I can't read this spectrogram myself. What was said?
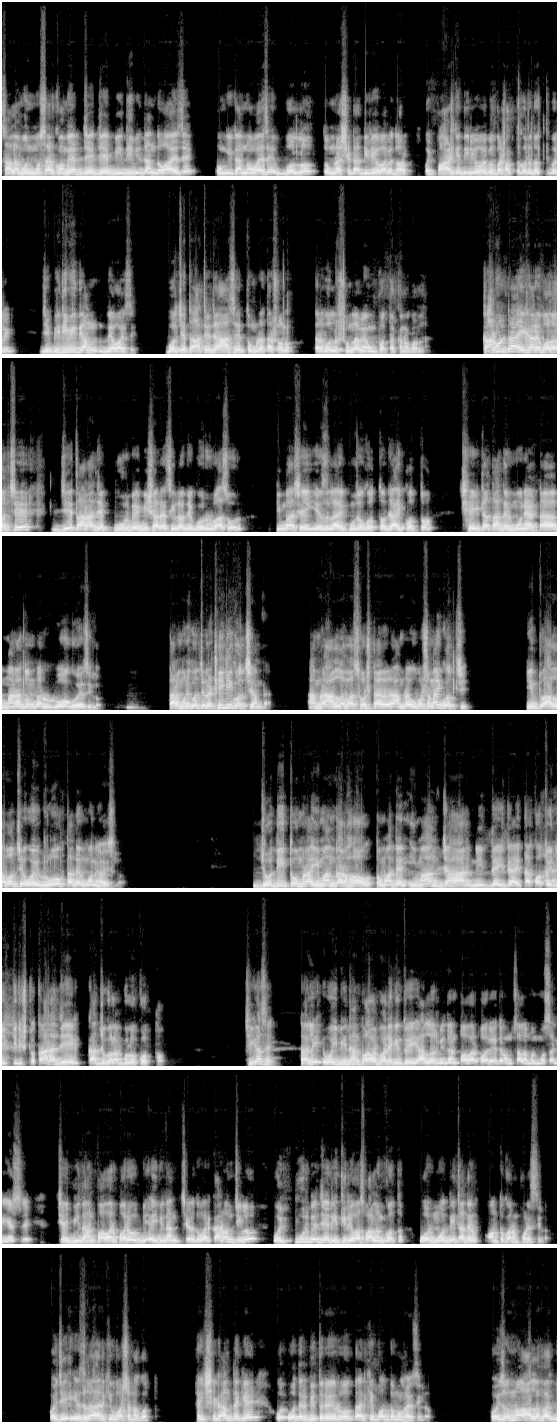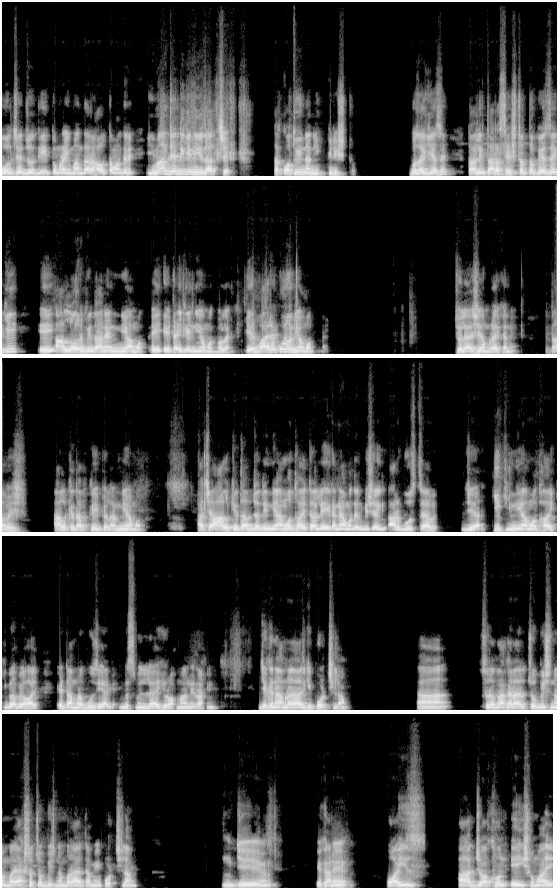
সালামুন মোসার কমের যে যে বিধি বিধান দেওয়া হয়েছে, অঙ্গীকার নেওয়া হয়েছে, বলল, তোমরা সেটা দৃঢ়ভাবে ধরো। ওই পাহাড়কে দৃঢ়ভাবে বা শক্ত করে ধরতে বলিনি। যে বিধি বিধান দেওয়া হয়েছে, বলছে, তাতে যা আছে তোমরা তা শোনো। তারা বলল, শুনলাম এবং প্রত্যাখ্যান করলাম। কারণটা এখানে বলা হচ্ছে যে তারা যে পূর্বে মিশরে ছিল যে গরুর বাছুর কিংবা সেই এজলাই পুজো করতো, যাই করতো, সেইটা তাদের মনে একটা মারাদন বা রোগ হয়েছিল। তারা মনে করছিল ঠিকই করছি আমরা। আমরা আল্লাহ বা স্রষ্টার আমরা উপাসনাই করছি। কিন্তু আল্লাহ বলছে ওই রোগ তাদের মনে হয়েছিল। যদি তোমরা ইমানদার হও, তোমাদের ইমান যাহার নির্দেশ দেয় তা কতই নিকৃষ্ট। তারা যে কার্যকলাপগুলো করত। ঠিক আছে? তাহলে ওই বিধান পাওয়ার পরে কিন্তু এই আল্লাহর বিধান পাওয়ার পরে, যখন সালামন মোসা নিয়ে এসছে, সেই বিধান পাওয়ার পরেও এই বিধান ছেড়ে দেওয়ার কারণ ছিল ওই পূর্বে যে রীতি রেওয়াজ পালন করতো, ওর মধ্যেই তাদের অন্তকরণ পড়েছিল। ওই যে এজলা আর কি উপাসনা করতো। সেই সেখান থেকে ওদের ভিতরে রোগ আর কি বদ্ধমূল হয়েছিল। ওই জন্য আল্লাহাক বলছে, যদি তোমরা ইমানদার হও, তোমাদের ইমান যেদিকে নিয়ে যাচ্ছে, তা কতই না নিকৃষ্ট। বোঝা গিয়েছে? তাহলে তারা শ্রেষ্ঠত্ব পেয়েছে কি? এই আল্লাহর বিধানের নিয়ামত, এই এটাইকে নিয়ামত বলে। এর বাইরে কোনো নিয়ামত নাই। চলে আসি আমরা এখানে। কিতাব আল কিতাবকেই পেলাম? নিয়ামত। আচ্ছা আল কিতাব যদি নিয়ামত হয়, তাহলে এখানে আমাদের বিষয় আর বুঝতে হবে যে কি কি নিয়ামত হয়, কীভাবে হয়, এটা আমরা বুঝি আগে। বিসমিল্লাহ রহমান রাহিম। যেখানে আমরা আর কি পড়ছিলাম। আহ সুরা বাকারার চব্বিশ নম্বর, একশো চব্বিশ নম্বর আয়াত আমি পড়ছিলাম যে এখানে, ওয়াইজ, আর যখন এই সময়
